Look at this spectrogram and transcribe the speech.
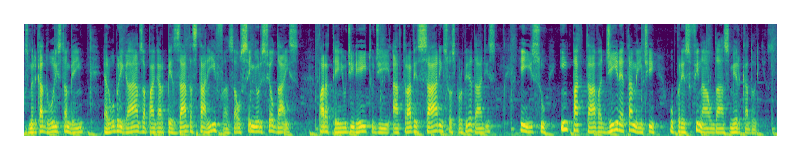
Os mercadores também eram obrigados a pagar pesadas tarifas aos senhores feudais para terem o direito de atravessarem suas propriedades, e isso impactava diretamente o preço final das mercadorias.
